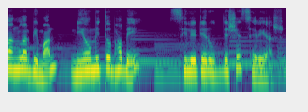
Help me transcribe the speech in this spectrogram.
বাংলার বিমান নিয়মিতভাবে সিলেটের উদ্দেশ্যে ছেড়ে আসে।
